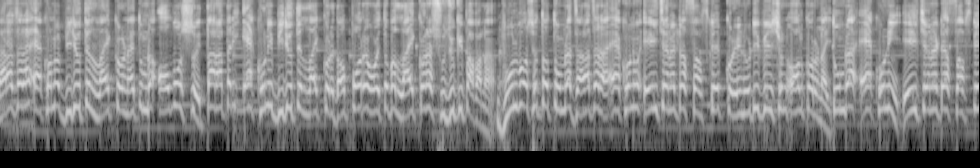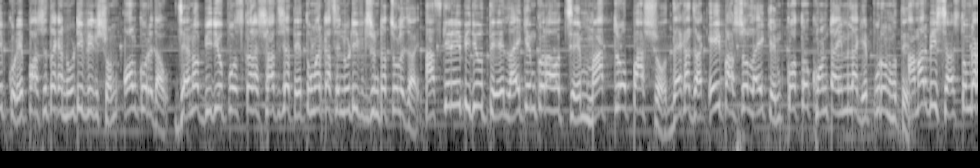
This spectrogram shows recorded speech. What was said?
যারা যারা এখনও ভিডিওতে লাইক করো নাই, তোমরা অবশ্যই তাড়াতাড়ি এখনই ভিডিওতে লাইক করে দাও, পরে হয়তো বা লাইক করার সুযোগই পাবা না। ভুলবশত তোমরা যারা যারা এখনও এই চ্যানেলটা সাবস্ক্রাইব করে নোটিফিকেশন অল করো নাই, তোমরা এখনই এই চ্যানেলটা সাবস্ক্রাইব করে পাশে থাকা নোটিফিকেশন অল করে দাও, যেন ভিডিও পোস্ট করার সাথে সাথে তোমার কাছে নোটিফিকেশনটা চলে যায়। আজকের এই ভিডিওতে লাইক এম করা হচ্ছে মাত্র পাঁচশো। দেখা যাক এই পাঁচশো লাইক এম কতক্ষণ টাইম লাগে পূরণ হতে। আমার বিশ্বাস তোমরা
